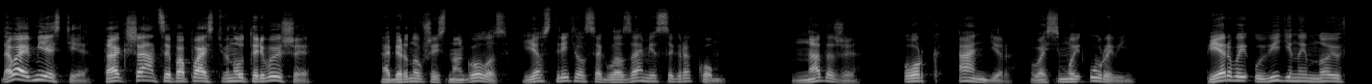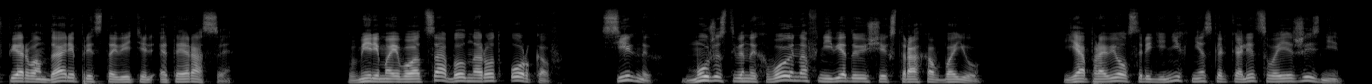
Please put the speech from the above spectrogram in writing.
Давай вместе! Так шансы попасть внутрь выше!» Обернувшись на голос, я встретился глазами с игроком. Надо же! Орк Андер, восьмой уровень. Первый увиденный мною в первом даре представитель этой расы. В мире моего отца был народ орков, сильных, мужественных воинов, не ведающих страха в бою. Я провел среди них несколько лет своей жизни,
